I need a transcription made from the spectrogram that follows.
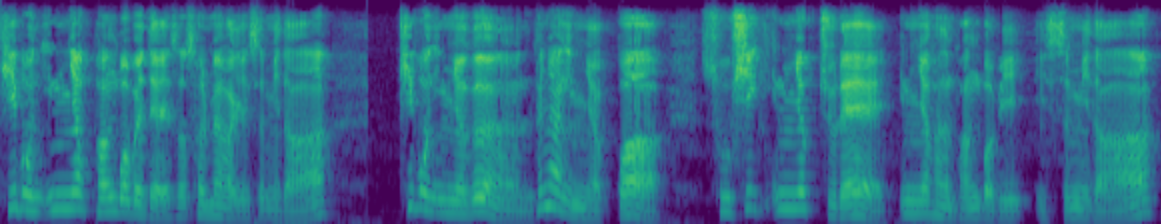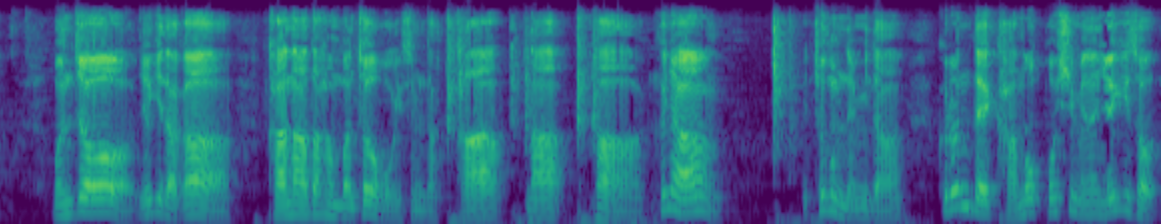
기본 입력 방법에 대해서 설명하겠습니다. 기본 입력은 그냥 입력과 수식 입력줄에 입력하는 방법이 있습니다. 먼저 여기다가 가나다 한번 적어 보겠습니다. 가나다 그냥 적으면 됩니다. 그런데 간혹 보시면 여기서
